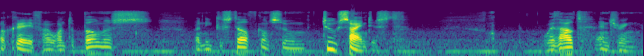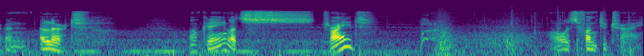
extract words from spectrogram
Okay, if I want a bonus, I need to stealth consume two scientists without entering an alert. Okay, let's try it. Always fun to try.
